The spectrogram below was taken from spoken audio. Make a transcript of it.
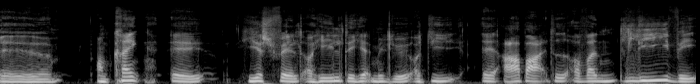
øh, omkring øh, Hirschfeldt og hele det her miljø, og de øh, arbejdede og var lige ved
